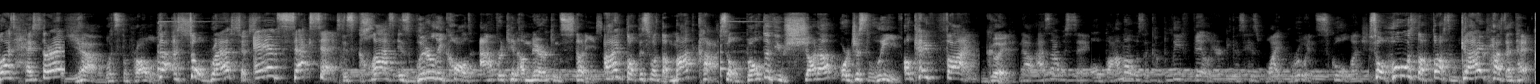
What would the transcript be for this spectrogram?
US history? Yeah, what's the problem? That is so racist and sexist. This class is literally called African American Studies. I thought this was the math class. So both of you shut up or just leave. Okay, fine. Good. Now, as I was saying, Obama was a complete failure because his wife ruined school lunches. So who was the first guy president?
